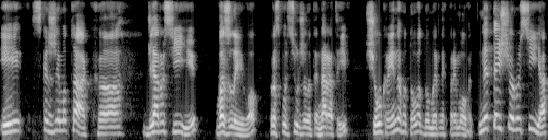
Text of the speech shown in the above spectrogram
І, скажімо так, а, для Росії важливо розповсюджувати наратив, що Україна готова до мирних перемовин. Не те, що Росія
